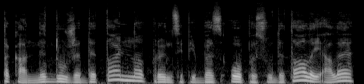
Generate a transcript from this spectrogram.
така не дуже детальна, в принципі, без опису деталей, але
